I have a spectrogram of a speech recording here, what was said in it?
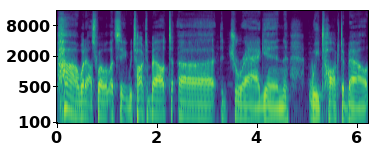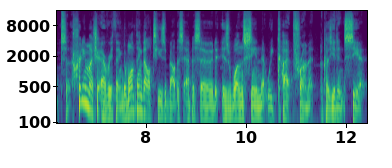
Ah, what else? Well, let's see. We talked about uh, the dragon. We talked about pretty much everything. The one thing that I'll tease about this episode is one scene that we cut from it because you didn't see it.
